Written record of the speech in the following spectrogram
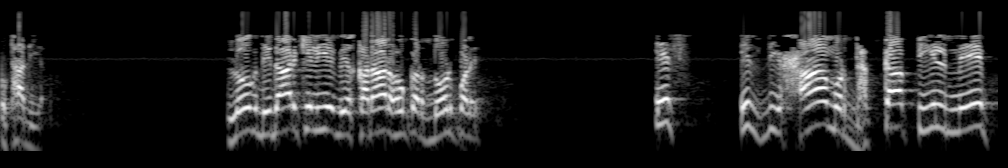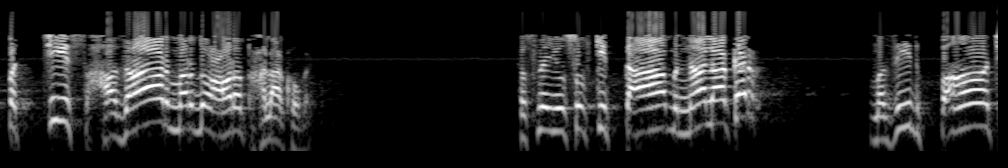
اٹھا دیا۔ لوگ دیدار کے لیے بے قرار ہو کر دوڑ پڑے۔ اس ازدحام اور دھکا پیل میں پچیس ہزار مرد و عورت ہلاک ہو گئے۔ حسن یوسف کی تاب نہ لا کر مزید پانچ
